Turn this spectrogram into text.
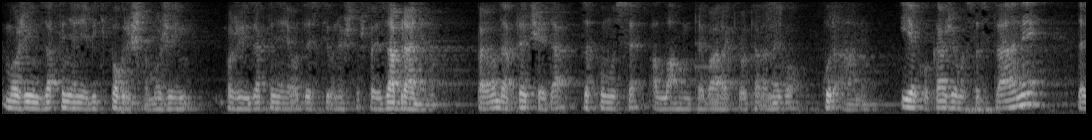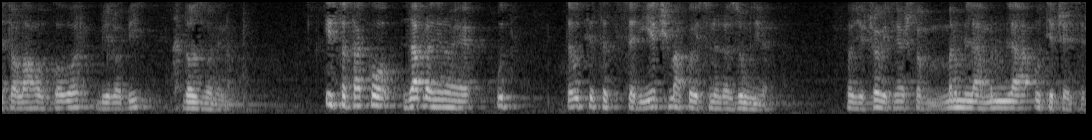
može im zaklinjanje biti pogrešno, može im može ih zaklinjanje odvesti u nešto što je zabranjeno. Pa je onda preče da zakunu se Allahom te barake od tada nego Kur'anom iako kažemo sa strane da je to Allahov govor, bilo bi dozvoljeno. Isto tako zabranjeno je da utjecati se riječima koje su nerazumljive. Dođe čovjek nešto mrmlja, mrmlja, utječe se.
